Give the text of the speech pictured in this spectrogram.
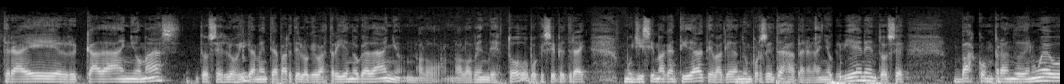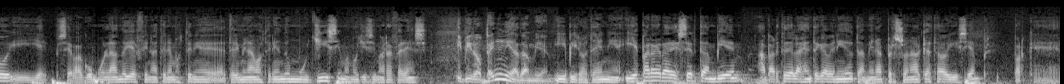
traer cada año más, entonces lógicamente aparte de lo que vas trayendo cada año, no lo, no lo vendes todo porque siempre traes muchísima cantidad, te va quedando un porcentaje para el año que viene, entonces vas comprando de nuevo y eh, se va acumulando y al final tenemos teni- terminamos teniendo muchísimas, muchísimas referencias. Y pirotecnia también. Y pirotecnia. Y es para agradecer también, aparte de la gente que ha venido, también al personal que ha estado allí siempre, porque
